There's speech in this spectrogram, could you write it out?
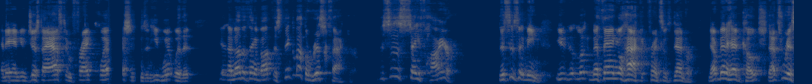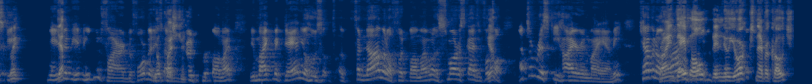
And, and you just asked him frank questions and he went with it. And another thing about this, think about the risk factor. This is a safe hire. This is, I mean, you look, Nathaniel Hackett, for instance, Denver, never been a head coach. That's risky. Right. He's Yep. been he, he's been fired before, but No he's question. a good football mind. You Mike McDaniel, who's a, phenomenal football mind, one of the smartest guys in football. That's a risky hire in Miami. Kevin Brian O'Connell Daboll in New York's never coached.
